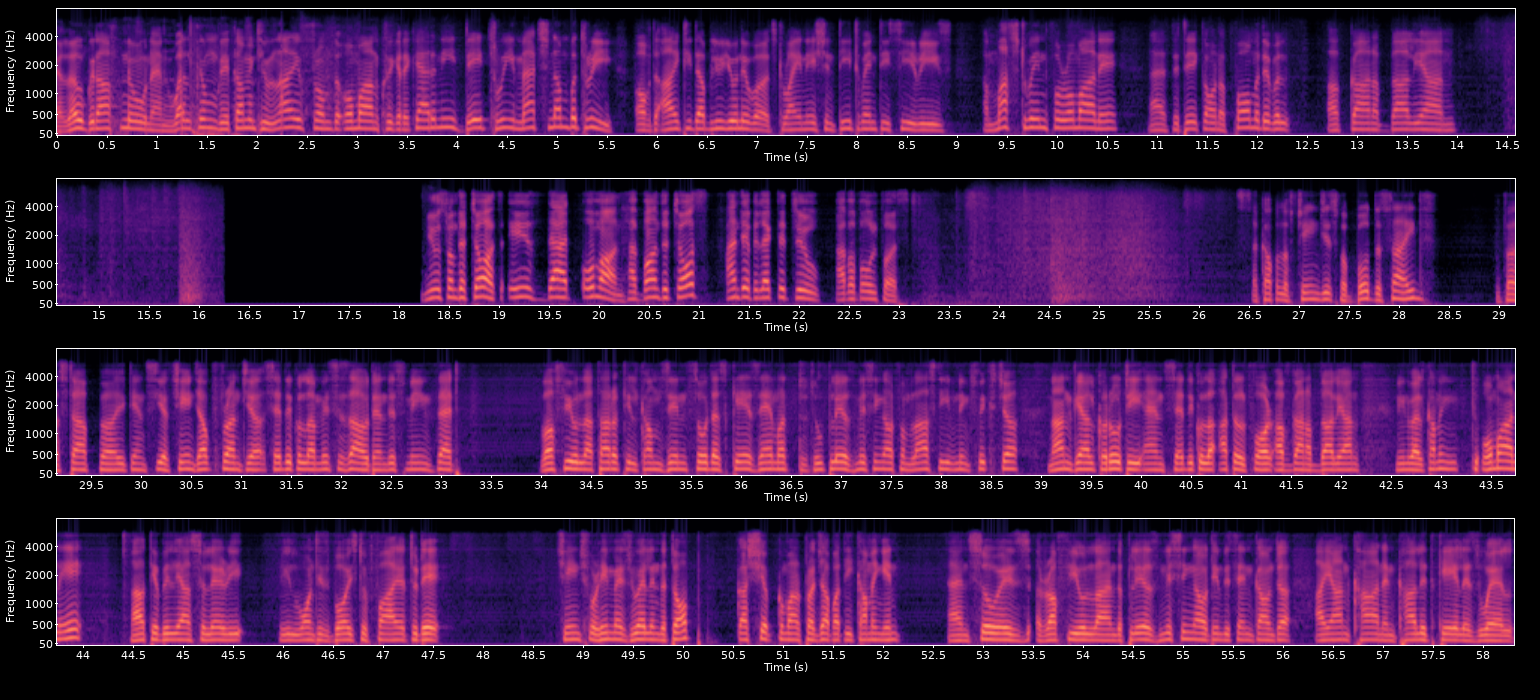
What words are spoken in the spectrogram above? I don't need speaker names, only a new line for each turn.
Hello, good afternoon, and welcome. We're coming to you live from the Oman Cricket Academy, day three, match number three of the ITW Universe Tri Nation T20 series. A must win for Oman eh, as they take on a formidable Afghan Abdalian.
News from the toss is that Oman have won the toss and they've elected to have a bowl first.
A couple of changes for both the sides. First up, uh, you can see a change up front here. Sadiqullah misses out, and this means that Wafiullah Tarakhil comes in. So does K. Zahmat, two players missing out from last evening's fixture. Nangyal Karoti and Sadiqullah Atal for Afghan Abdalian. Meanwhile, coming to Oman A, Aqib Ilyas Suleri. He'll want his boys to fire today. Change for him as well in the top. Kashyap Kumar Prajapati coming in. And so is Rafiullah and the players missing out in this encounter. Ayan Khan and Khalid Kail as well.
